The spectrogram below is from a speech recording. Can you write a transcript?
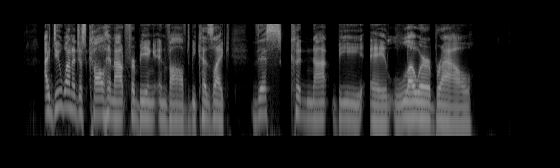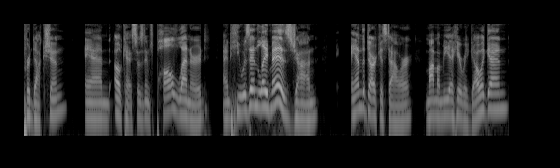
I do want to just call him out for being involved because like this could not be a lower brow production. And okay, so his name's Paul Leonard and he was in Les Mis, John, and The Darkest Hour. Mamma Mia, here we go again.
